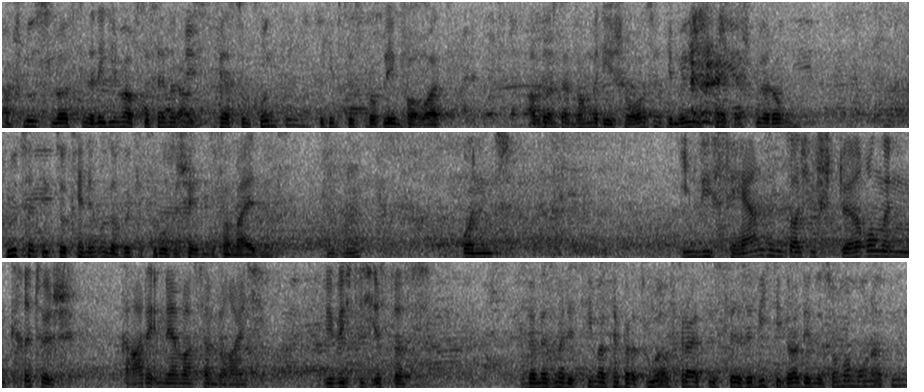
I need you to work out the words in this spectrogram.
Am Schluss läuft es in der Regel immer auf derselbe raus, du fährst zum Kunden, behebst das Problem vor Ort. Aber du hast einfach mal die Chance und die Möglichkeit der Störung frühzeitig zu erkennen und auch wirklich große Schäden zu vermeiden. Und inwiefern sind solche Störungen kritisch, gerade im Meerwasserbereich? Wie wichtig ist das? Wenn man jetzt mal das Thema Temperatur aufgreift, ist sehr, sehr wichtig, gerade in den Sommermonaten,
